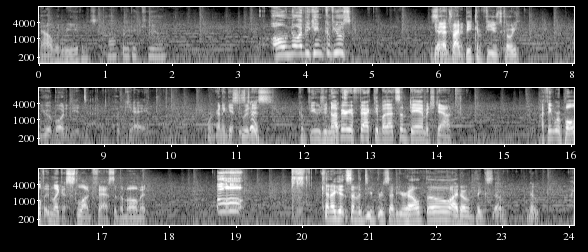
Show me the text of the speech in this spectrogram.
Now when we even stop her to kill. Oh no, I became confused. Yeah, that's right. Be confused, Cody. You avoided the attack. Okay. We're gonna get This through this. Confusion, not That's- very effective, but that's some damage down. I think we're both in like a slugfest at the moment. Oh! Can I get 17% of your health, though? I don't think so. Nope. I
